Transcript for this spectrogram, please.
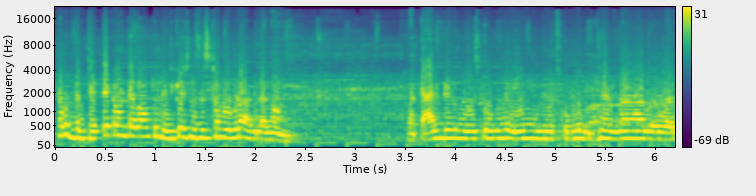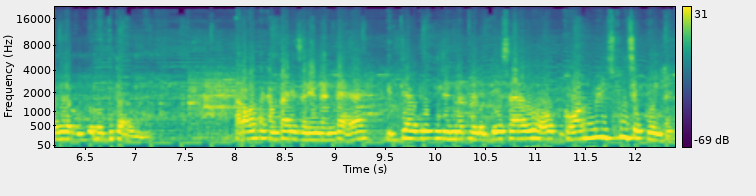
కాబట్టి దాని చెట్టకం అంటే ఎలా ఉంటుంది? ఎడ్యుకేషన్ సిస్టమ్లో కూడా ఆ విధంగా ఉంది. ఆ టాలెంట్ ఏమి తెలుసుకోకుండా ఏం తెలుసుకోకుండా విద్యా విధానాలు వారి మీద రుద్దుతారు తర్వాత కంపారిజన్ ఏంటంటే విద్యా అభివృద్ధి చెందినటువంటి దేశాలలో గవర్నమెంట్ స్కూల్స్ ఎక్కువ ఉంటాయి.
